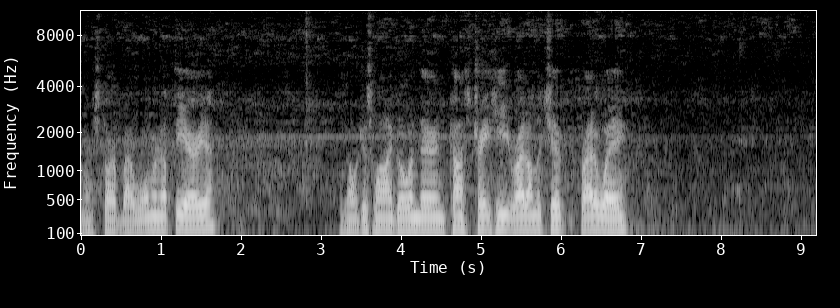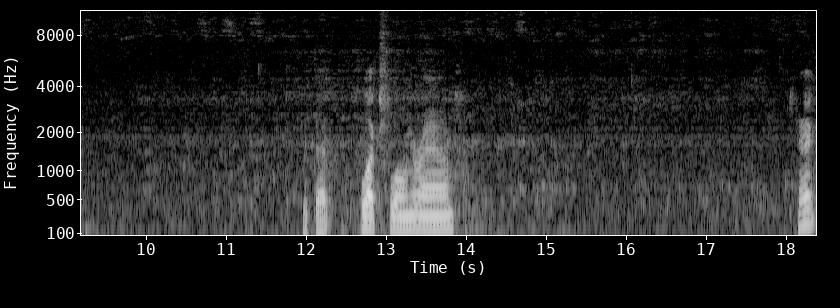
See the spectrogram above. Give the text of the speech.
I'm going to start by warming up the area. You don't just want to go in there and concentrate heat right on the chip right away. Get that flux flowing around. Okay.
